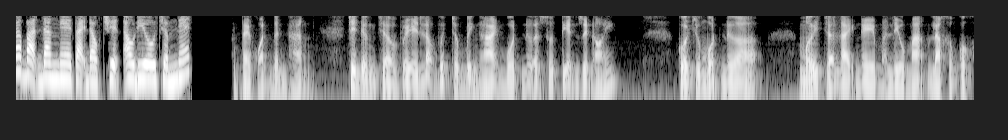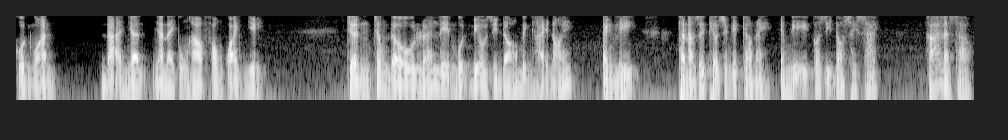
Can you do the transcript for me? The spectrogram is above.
Các bạn đang nghe tại đọc chuyện audio.net Tài khoản ngân hàng. Trên đường trở về, lão vứt cho Minh Hải một nửa số tiền rồi nói, Của chú một nửa mới trở lại nghề mà liều mạng là không có khôn ngoan. Đã nhận, nhà này cũng hào phóng quay nhỉ. Trần trong đầu lóe lên một điều gì đó Minh Hải nói, Anh Lý, Thằng nào giới thiệu cho anh cái kèo này? Em nghĩ có gì đó sai sai. Hả, là sao?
